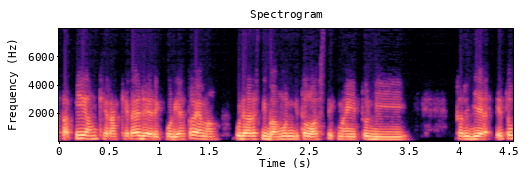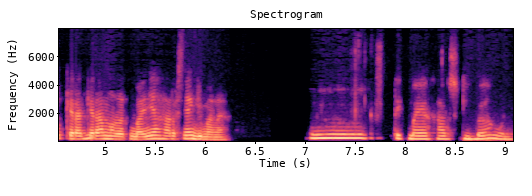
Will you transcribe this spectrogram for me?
tapi yang kira-kira dari kuliah tuh emang udah harus dibangun gitu loh stigma itu di kerja. Itu kira-kira menurut mbaknya harusnya gimana? Hmm, stigma yang harus dibangun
